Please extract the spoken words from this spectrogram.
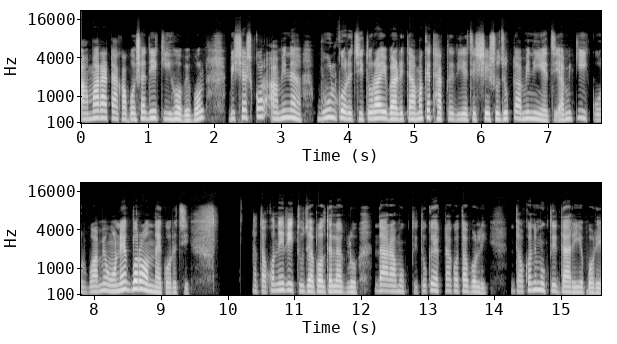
আমার আর টাকা-পয়সা দিয়ে কি হবে বল? বিশ্বাস কর আমি না ভুল করেছি। তোরা এই বাড়িতে আমাকে থাকতে দিয়েছিস। সেই সুযোগটা আমি নিয়েছি। আমি কি করব? আমি অনেক বড় অন্যায় করেছি।" তখনই ঋতুজা বলতে লাগল, "দাঁড়া মুক্তি তোকে একটা কথা বলি।" তখনই মুক্তি দাঁড়িয়ে পড়ে।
